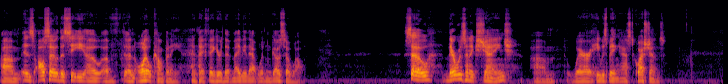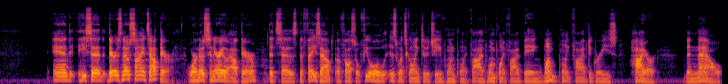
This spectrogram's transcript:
um, is also the CEO of an oil company, and they figured that maybe that wouldn't go so well. So there was an exchange um, where he was being asked questions. And he said, There is no science out there or no scenario out there that says the phase out of fossil fuel is what's going to achieve 1.5, 1.5 being 1.5 degrees higher than now,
